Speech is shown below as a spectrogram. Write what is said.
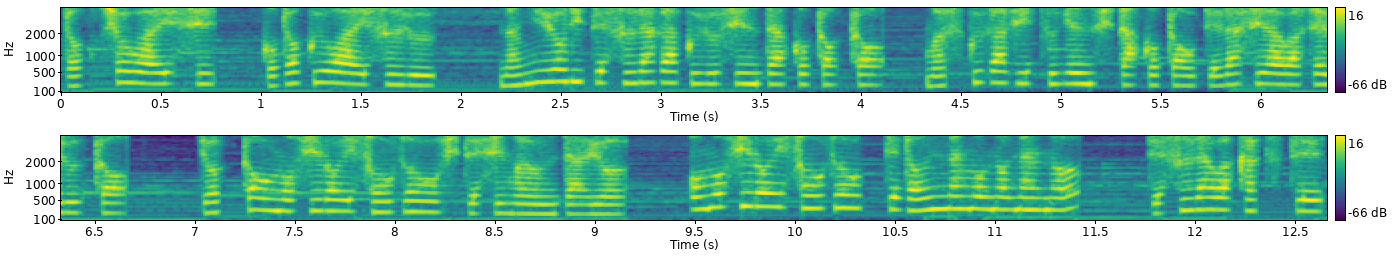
読書を愛し、孤独を愛する。何よりテスラが苦しんだことと、マスクが実現したことを照らし合わせると、ちょっと面白い想像をしてしまうんだよ。面白い想像ってどんなものなの？テスラはかつて、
